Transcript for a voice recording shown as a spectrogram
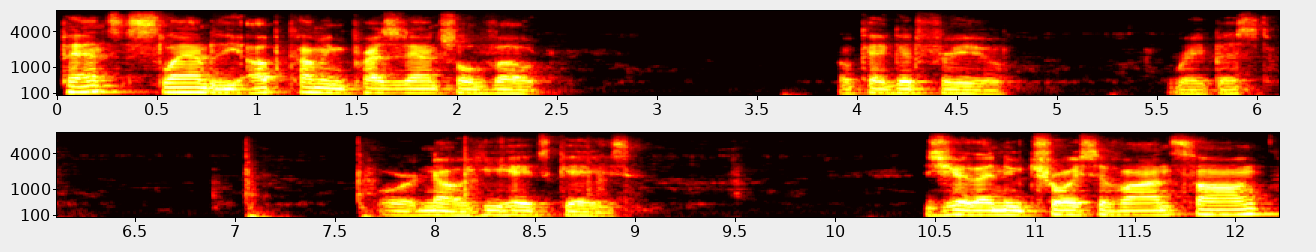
Pence slammed the upcoming presidential vote. Okay, good for you, rapist. Or no, he hates gays. Did you hear that new Troye Sivan song?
